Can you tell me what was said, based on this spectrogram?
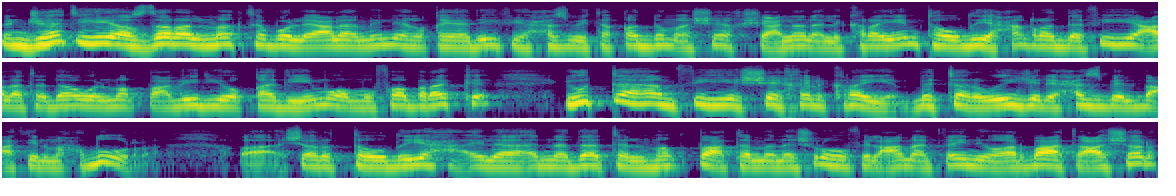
من جهته أصدر المكتب الإعلامي القيادي في حزب تقدم الشيخ شعلان الكريم توضيحا رد فيه على تداول مقطع فيديو قديم ومفبرك يتهم فيه الشيخ الكريم بالترويج لحزب البعث المحظور. وأشار التوضيح إلى أن ذات المقطع تم نشره في العام 2014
